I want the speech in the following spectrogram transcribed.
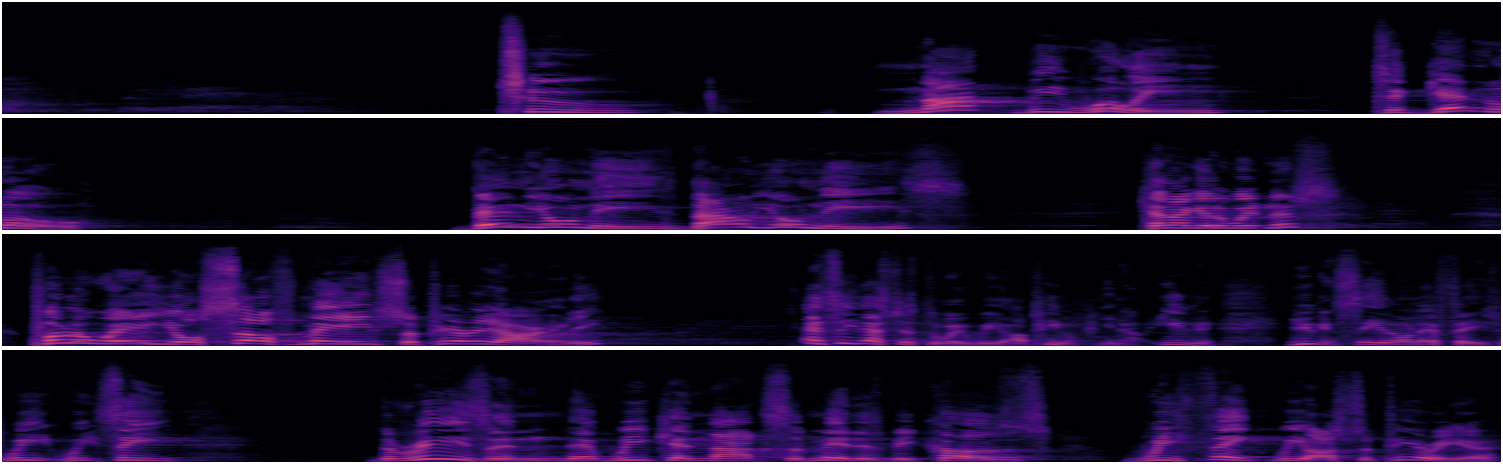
to not be willing to get low, bend your knees, bow your knees. Can I get a witness? Put away your self made superiority. And see, that's just the way we are. People, you know, you can, you can see it on their face. We, we see the reason that we cannot submit is because we think we are superior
